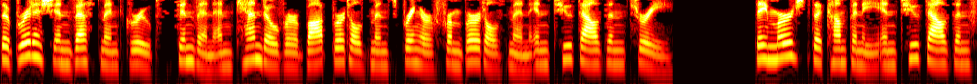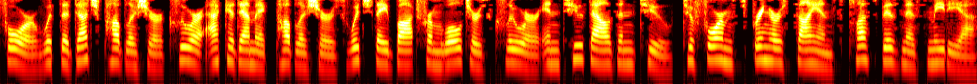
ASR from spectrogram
The British investment groups Cinven and Candover bought Bertelsmann Springer from Bertelsmann in 2003. They merged the company in 2004 with the Dutch publisher Kluwer Academic Publishers which they bought from Wolters Kluwer in 2002, to form Springer Science plus Business Media.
